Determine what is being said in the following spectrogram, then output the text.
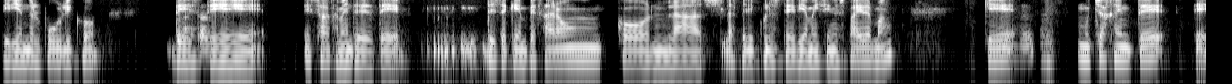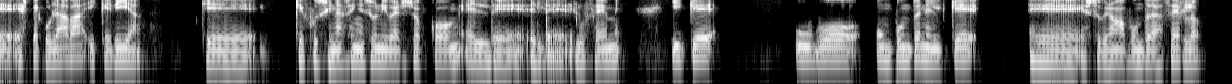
pidiendo el público desde exactamente desde, desde que empezaron con las, las películas de The Amazing Spider-Man, que mucha gente eh, especulaba y quería que, que fusionasen ese universo con el de el del UCM y que hubo un punto en el que eh, estuvieron a punto de hacerlo.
